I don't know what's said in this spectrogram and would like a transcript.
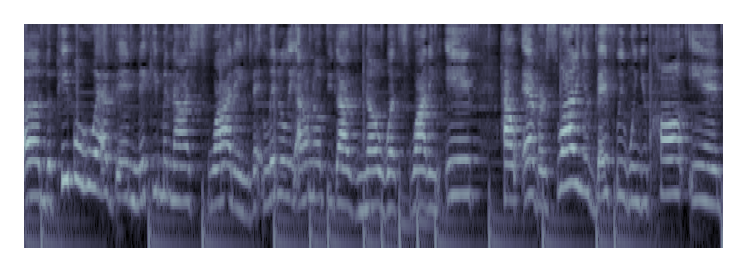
um, the people who have been Nicki Minaj swatting, that literally, I don't know if you guys know what swatting is. However, swatting is basically when you call in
